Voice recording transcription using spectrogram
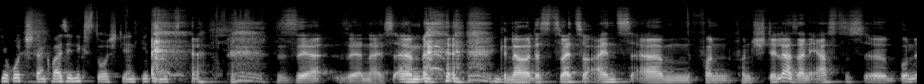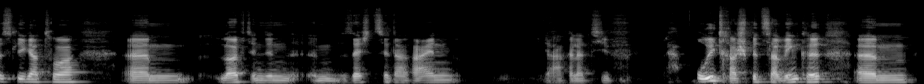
Die rutscht dann quasi nichts durch, die entgeht nichts. Sehr, sehr nice. Ähm, genau, das 2 zu 1 ähm, von, von Stiller, sein erstes äh, Bundesligator. Ähm, läuft in den im 16er rein, ja, relativ ja, ultraspitzer Winkel. Ähm,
